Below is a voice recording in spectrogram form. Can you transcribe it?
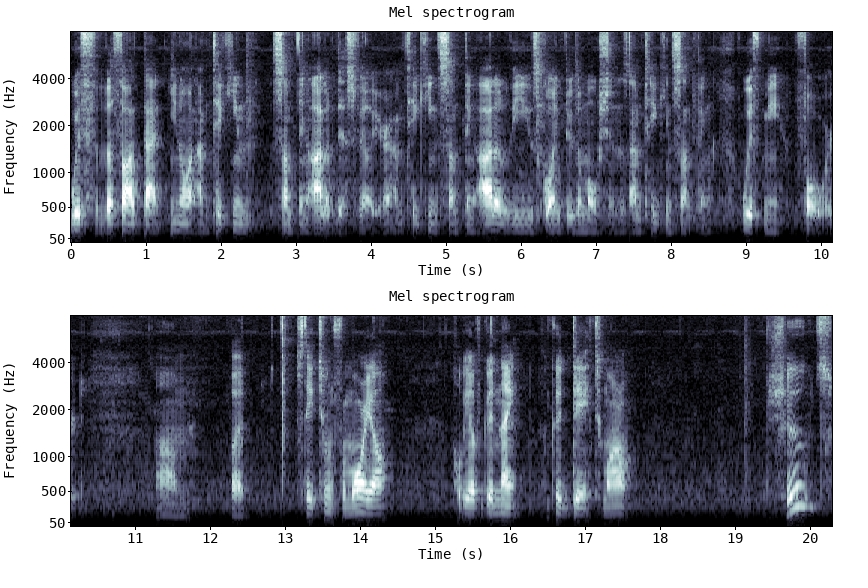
with the thought that you know what I'm taking something out of this failure. I'm taking something out of these going through the motions. I'm taking something with me forward. Um, but stay tuned for more, y'all. Hope you have a good night, a good day tomorrow. Shoots.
